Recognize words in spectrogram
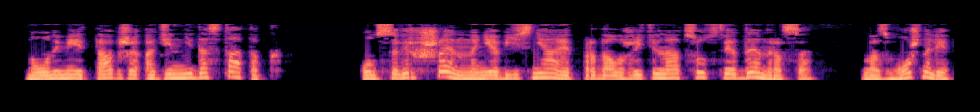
но он имеет также один недостаток. Он совершенно не объясняет продолжительное отсутствие Денроса. Возможно ли,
